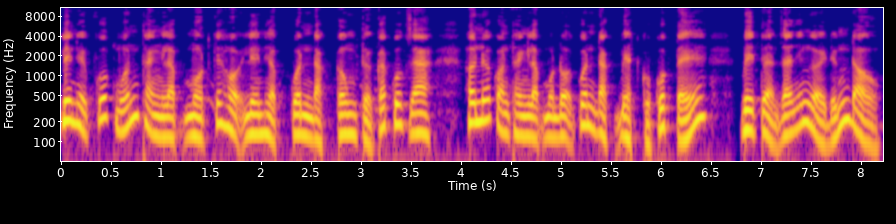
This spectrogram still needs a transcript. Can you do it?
Liên hiệp quốc muốn thành lập một cái hội liên hiệp quân đặc công từ các quốc gia, hơn nữa còn thành lập một đội quân đặc biệt của quốc tế, vì tuyển ra những người đứng đầu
